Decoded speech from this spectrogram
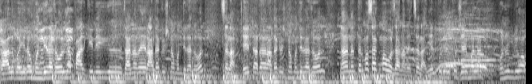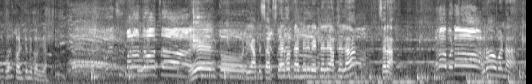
काल भैरव मंदिराजवळ ना पालखी निघ जाणार आहे राधाकृष्ण मंदिराजवळ. चला थेट आता राधाकृष्ण मंदिराजवळ ना नंतर मग सगमावर जाणार आहे. चला एलकोट एलकोट जय मल्हार. म्हणून व्हिडिओ आपण कंटिन्यू करूया. एलकोट हे आपले सबस्क्रायबर फॅमिली भेटलेले आहे आपल्याला. चला. भंडार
